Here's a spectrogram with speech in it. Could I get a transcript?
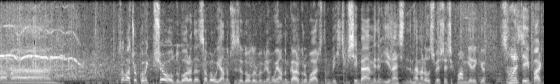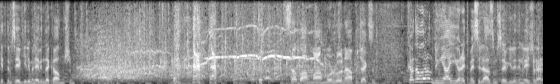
Aman. Sabah çok komik bir şey oldu. Bu arada sabah uyandım size de olur mu bilmiyorum. Uyandım gardırobu açtım ve hiçbir şey beğenmedim. İğrenç dedim. Hemen alışverişe çıkmam gerekiyor. Sonra şeyi fark ettim. Sevgilimin evinde kalmışım. sabah mahmurluğu ne yapacaksın? Kadınların dünyayı yönetmesi lazım sevgili dinleyiciler.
